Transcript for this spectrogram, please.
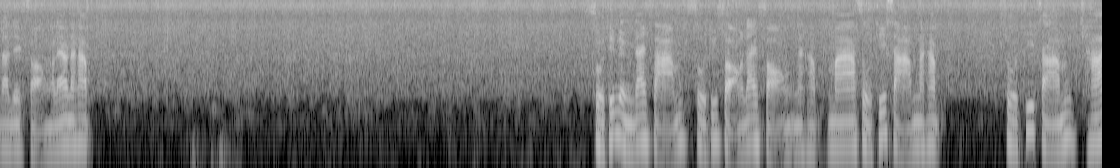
ได้เลขสองมาแล้วนะครับ สูตรที่หนึ่งได้สามสูตรที่สองได้สองนะครับ มาสูตรที่สามนะครับ สูตรที่สามใช้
